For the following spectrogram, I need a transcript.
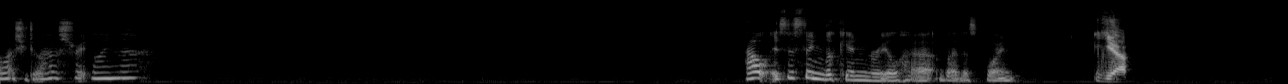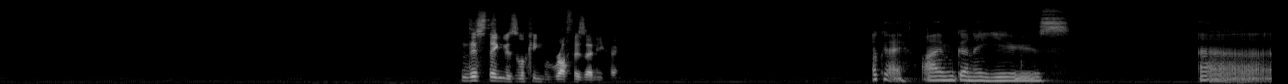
Oh, actually, do I have a straight line there? How is this thing looking real hurt by this point? Yeah. This thing is looking rough as anything. Okay, I'm gonna use uh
